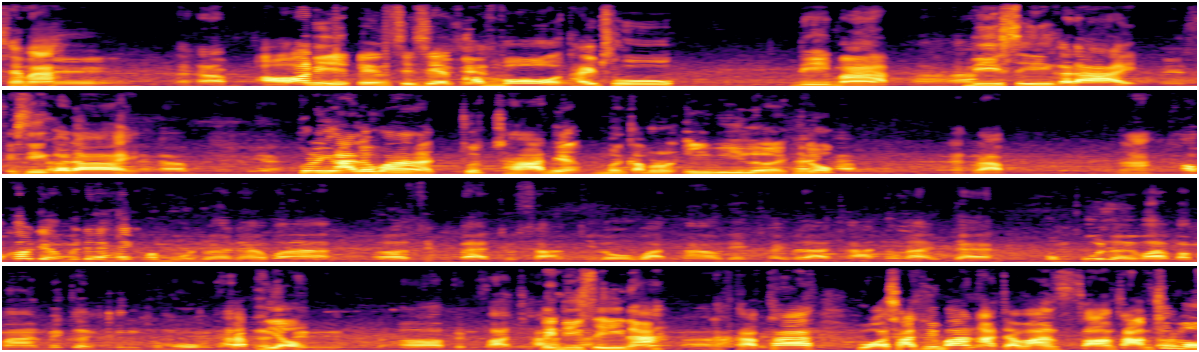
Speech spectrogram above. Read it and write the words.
ใช่ไหม นี่นะครับ อ๋อ นี่เป็น CCS CCS Combo Combo Type 2 ดีมาก อ่าฮะ DC ก็ได้ AC ก็ได้ นะครับเนี่ย พูดง่ายๆเลยว่าจุดชาร์จเนี่ยเหมือนกับรถ EV เลยพี่นกใช่ครับนะครับนะเขาก็ยังไม่ได้ให้ข้อมูลมานะว่าเอ่อ18.3 กิโลวัตต์อาวเนี่ยใช้เวลาชาร์จเท่าไหร่ แต่ผมพูดเลยว่าประมาณไม่เกินครึ่งชั่วโมง ถ้าแป๊บเกิเดียวเป็นเอ่อเป็นฟาสชาร์จ เป็น DC นะอ่านะครับ ถ้าวอลชาร์จที่บ้านอาจจะประมาณ 3 3 ชั่วโม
